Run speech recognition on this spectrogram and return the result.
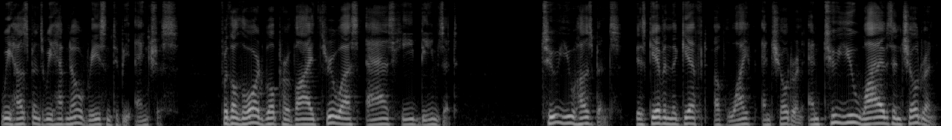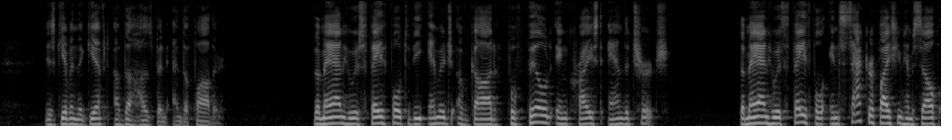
we husbands, we have no reason to be anxious for the Lord will provide through us as he deems it. To you, husbands, is given the gift of wife and children, and to you, wives and children, is given the gift of the husband and the father. The man who is faithful to the image of God fulfilled in Christ and the church. The man who is faithful in sacrificing himself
